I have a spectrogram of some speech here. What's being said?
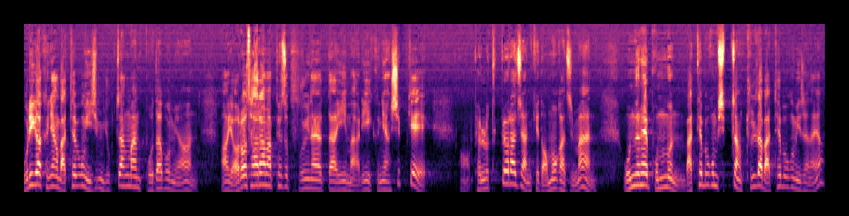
우리가 그냥 마태복음 26장만 보다 보면 아, 여러 사람 앞에서 부인하였다 이 말이 그냥 쉽게 어, 별로 특별하지 않게 넘어가지만 오늘의 본문 마태복음 10장 둘 다 마태복음이잖아요.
